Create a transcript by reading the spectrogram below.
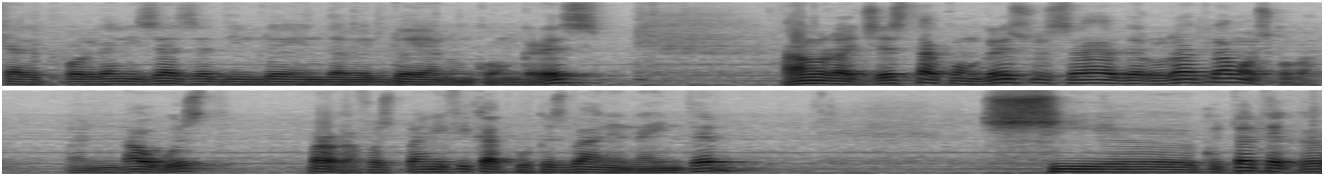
care organizează din 2 în 2 ani un congres. Anul acesta, congresul s-a derulat la Moscova, în august. Mă rog, a fost planificat cu câțiva ani înainte și uh, cu toate că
